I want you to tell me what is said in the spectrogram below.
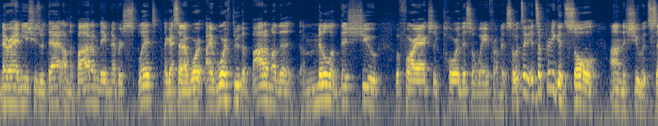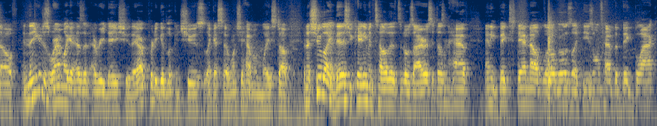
Never had any issues with that. On the bottom, they've never split. Like I said, I wore I wore through the bottom of the middle of this shoe before I actually tore this away from it. So it's a, it's a pretty good sole on the shoe itself. And then you can just wear them like it as an everyday shoe. They are pretty good looking shoes, like I said, once you have them laced up. And a shoe like this, you can't even tell that it's an Osiris. It doesn't have any big standout logos like these ones have the big black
